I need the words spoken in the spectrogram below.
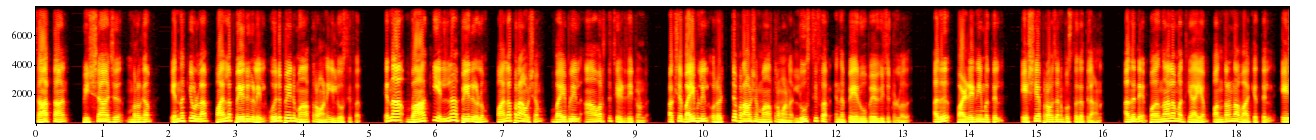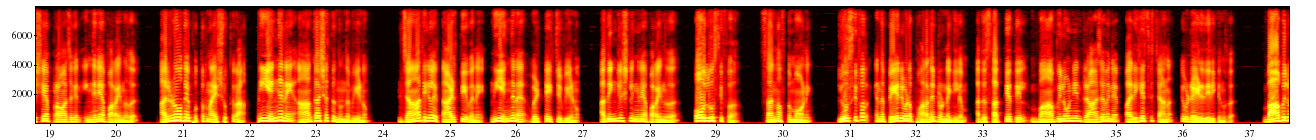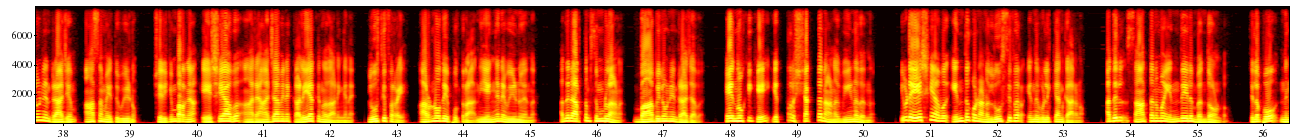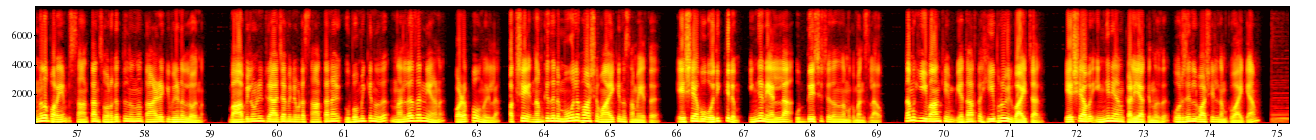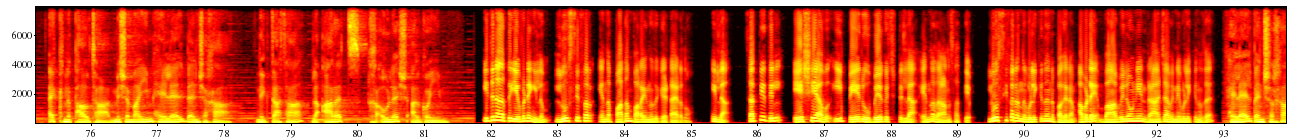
സാത്താൻ പിശാജ് മൃഗം എന്നൊക്കെയുള്ള പല പേരുകളിൽ ഒരു പേര് മാത്രമാണ് ഈ ലൂസിഫർ. എന്നാൽ ബാക്കി എല്ലാ പേരുകളും പല പ്രാവശ്യം ബൈബിളിൽ ആവർത്തിച്ച് എഴുതിയിട്ടുണ്ട്. പക്ഷേ ബൈബിളിൽ ഒരൊറ്റ പ്രാവശ്യം മാത്രമാണ് ലൂസിഫർ എന്ന പേര് ഉപയോഗിച്ചിട്ടുള്ളത്. അത് പഴയ നിയമത്തിൽ ഏഷ്യ പ്രവചന പുസ്തകത്തിലാണ്. അതിന്റെ പതിനാലാം അധ്യായം പന്ത്രണ്ടാം വാക്യത്തിൽ ഏഷ്യ പ്രവാചകൻ ഇങ്ങനെയാ പറയുന്നത് അരുണോദയ പുത്രനായ ശുക്ര നീ എങ്ങനെ ആകാശത്ത് നിന്ന് വീണു? ജാതികളെ താഴ്ത്തിയവനെ നീ എങ്ങനെ വെട്ടേറ്റ് വീണു? അത് ഇംഗ്ലീഷിൽ ഇങ്ങനെയാ പറയുന്നത് O Lucifer son of the morning. Lucifer എന്ന പേര് ഇവിടെ പറഞ്ഞിട്ടുണ്ടെങ്കിലും അത് സത്യത്തിൽ ബാബിലോണിയൻ രാജാവിനെ പരിഹസിച്ചാണ് ഇവിടെ എഴുതിയിരിക്കുന്നത്. ബാബിലോണിയൻ രാജ്യം ആ സമയത്ത് വീണു. ശരിക്കും പറഞ്ഞ ഏഷ്യാവ് ആ രാജാവിനെ കളിയാക്കുന്നതാണ് ഇങ്ങനെ. ലൂസിഫറെ അരുണോദയ പുത്ര നീ എങ്ങനെ വീണു എന്ന്. അതിന്റെ അർത്ഥം സിമ്പിളാണ്. ബാബിലോണിയൻ രാജാവ്. ഏ നോക്കിക്കേ എത്ര ശക്തനാണ് വീണതെന്ന്. ഇവിടെ ഏഷ്യാവ് എന്തുകൊണ്ടാണ് ലൂസിഫർ എന്ന് വിളിക്കാൻ കാരണം? അതിൽ സാത്താനുമായി എന്തെങ്കിലും ബന്ധമുണ്ടോ? ചിലപ്പോ നിങ്ങൾ പറയും സാത്താൻ സ്വർഗത്തിൽ നിന്ന് താഴേക്ക് വീണല്ലോ എന്ന്. ബാബിലോണിയൻ രാജാവിനെ ഇവിടെ സാത്താനായി ഉപമിക്കുന്നത് നല്ലത് തന്നെയാണ് കുഴപ്പമൊന്നുമില്ല. പക്ഷേ നമുക്കിതിന്റെ മൂലഭാഷ വായിക്കുന്ന സമയത്ത് ഏഷ്യാവ് ഒരിക്കലും ഇങ്ങനെയല്ല ഉദ്ദേശിച്ചതെന്ന് നമുക്ക് മനസ്സിലാവും. നമുക്ക് ഈ വാക്യം യഥാർത്ഥ ഹീബ്രുവിൽ വായിച്ചാൽ ഏഷ്യാവ് ഇങ്ങനെയാണ് കളിയാക്കുന്നത്. ഒറിജിനൽ ഭാഷയിൽ നമുക്ക് വായിക്കാം. ഇതിനകത്ത് എവിടെയെങ്കിലും ലൂസിഫർ എന്ന പദം പറയുന്നത് കേട്ടായിരുന്നോ? ഇല്ല. സത്യത്തിൽ ഏഷ്യാവ് ഈ പേര് ഉപയോഗിച്ചിട്ടില്ല എന്നതാണ് സത്യം. ലൂസിഫർ എന്ന് വിളിക്കുന്നതിന് പകരം അവിടെ ബാബിലോണിയൻ രാജാവിനെ വിളിക്കുന്നത് ഹെലേൽ ബെൻഷഹ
